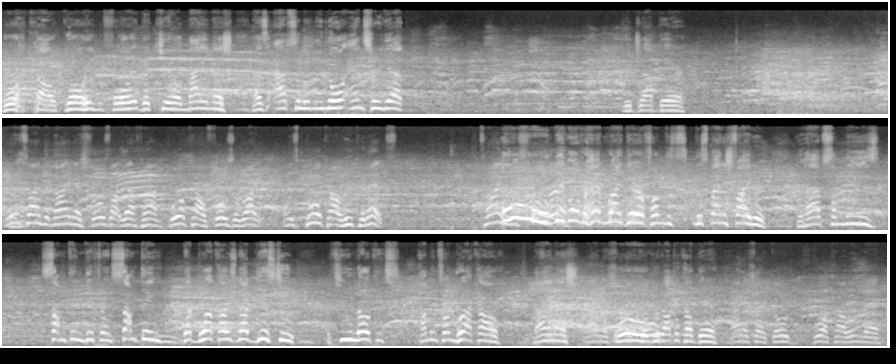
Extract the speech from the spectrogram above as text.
Buakaw going for the kill. Nayanesh has absolutely no answer yet. Good job there. Every time that Nayanesh throws that left hand, Buakaw throws the right, and it's Buakaw who connects. Oh, big overhand right there from the, the Spanish fighter. To have some knees, something different, something that Buakaw is not used to. A few low kicks coming from. Nayanesh. Nine-ish Oh, good uppercut there. Nayanesh trying to goad Buakaw in there.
